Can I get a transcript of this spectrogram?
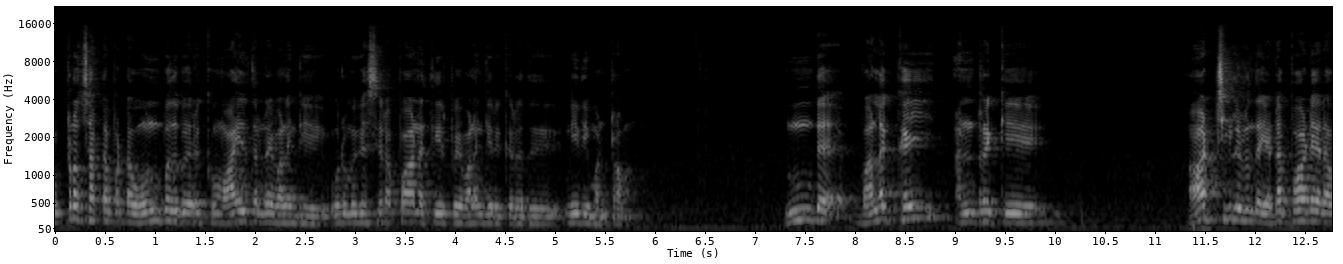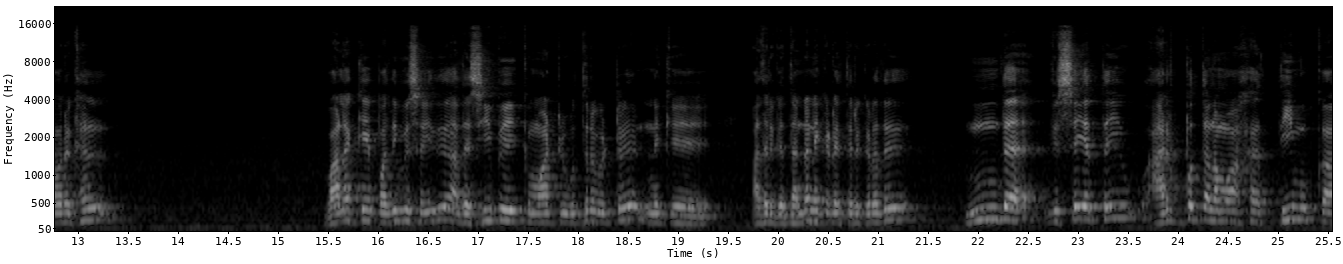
குற்றம் சாட்டப்பட்ட ஒன்பது பேருக்கும் ஆயுள் தண்டனை வழங்கி ஒரு மிக சிறப்பான தீர்ப்பை வழங்கியிருக்கிறது நீதிமன்றம். இந்த வழக்கை அன்றைக்கு ஆட்சியில் இருந்த எடப்பாடியார் அவர்கள் வழக்கை பதிவு செய்து அதை சிபிஐக்கு மாற்றி உத்தரவிட்டு இன்னைக்கு அதற்கு தண்டனை கிடைத்திருக்கிறது. இந்த விஷயத்தை அற்புதனமாக திமுக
